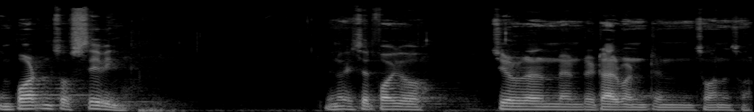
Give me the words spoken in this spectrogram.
importance of saving. You know, he said for your children and retirement and so on and so on.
